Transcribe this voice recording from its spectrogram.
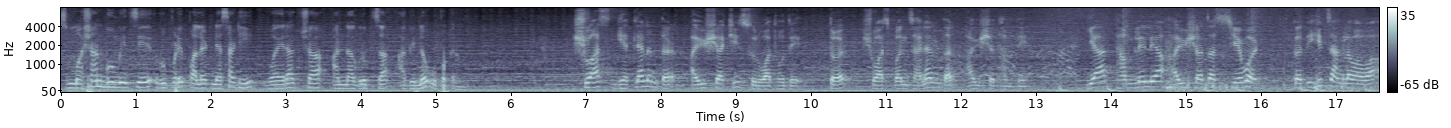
स्मशानभूमीचे रुपडे पालटण्यासाठी वैरागच्या अण्णा ग्रुपचा अभिनव उपक्रम. श्वास घेतल्यानंतर आयुष्याची सुरुवात होते तर श्वास बंद झाल्यानंतर आयुष्य थांबते. या थांबलेल्या आयुष्याचा शेवट कधीही चांगला व्हावा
